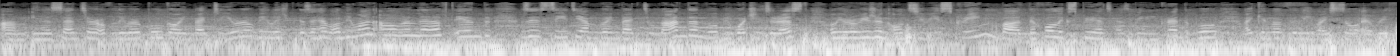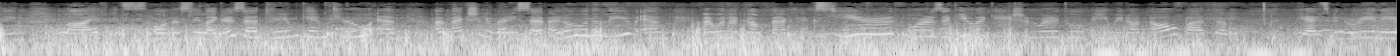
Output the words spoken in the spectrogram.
I'm in the center of Liverpool going back to Eurovillage because I have only one hour left in this city. I'm going back to London. We'll be watching the rest of Eurovision on TV screen but the whole experience has been incredible. I cannot believe I saw everything live. It's honestly, like I said, dream came true and I'm actually very sad. I don't want to leave and I want to come back next year for the new location where it will be. We don't know but um, yeah, it's been really,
